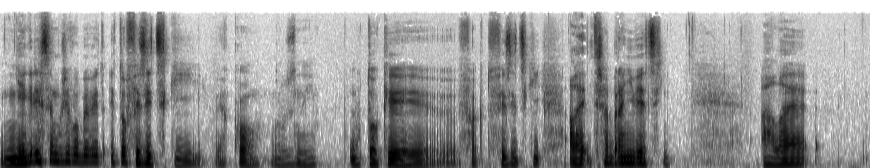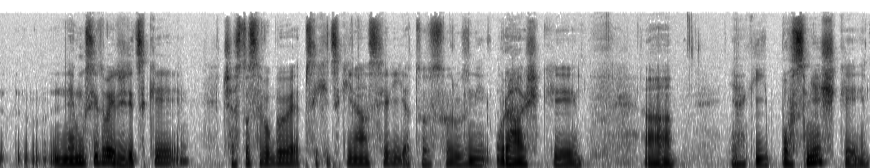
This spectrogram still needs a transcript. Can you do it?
někdy se může objevit i to fyzický, jako různý útoky, fakt fyzický, ale třeba braní věcí. Ale nemusí to být vždycky. Často se objevuje psychický násilí a to jsou různé urážky, a nějaký posměšky,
